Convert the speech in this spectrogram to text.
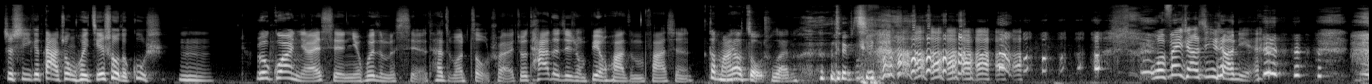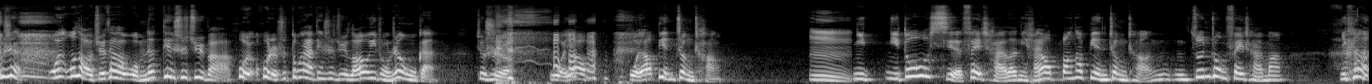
这是一个大众会接受的故事。如果光让你来写，你会怎么写？他怎么走出来？就他的这种变化怎么发生？干嘛要走出来呢？对不起，我非常欣赏你，不是我，我老觉得我们的电视剧吧，或或者是东亚电视剧，老有一种任务感，就是 我要我要变正常。嗯，你你都写废柴了，你还要帮他变正常？你你尊重废柴吗？你看，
